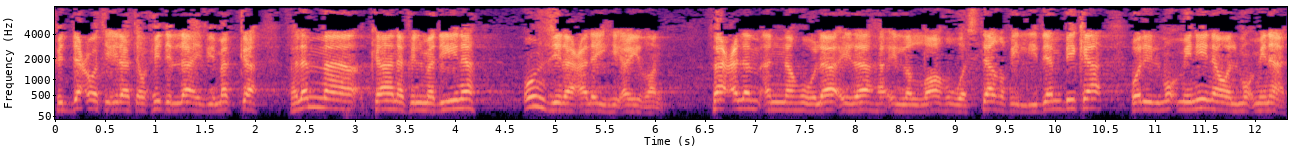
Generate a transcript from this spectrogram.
في الدعوة إلى توحيد الله في مكة فلما كان في المدينة أنزل عليه أيضا. فاعلم أنه لا إله إلا الله واستغفر لذنبك وللمؤمنين والمؤمنات.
